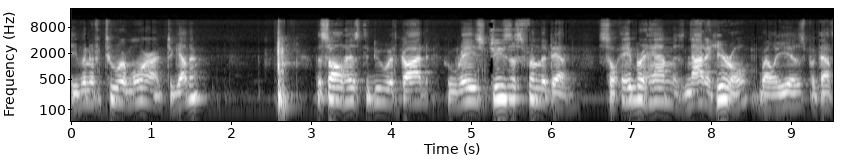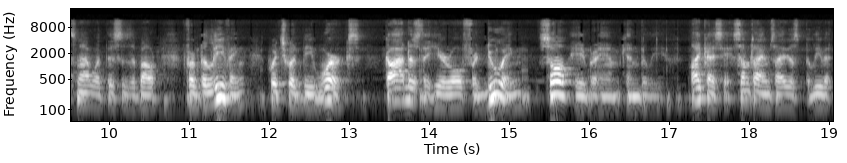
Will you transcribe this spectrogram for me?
even if two or more are together. This all has to do with God who raised Jesus from the dead. So Abraham is not a hero. Well, he is, but that's not what this is about. For believing, which would be works, God is the hero for doing, so Abraham can believe. Like I say, sometimes I just believe it,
